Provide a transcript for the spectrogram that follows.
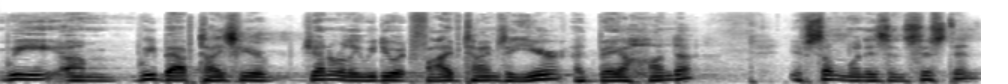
we um, we baptize here. Generally, we do it five times a year at Bahia Honda. If someone is insistent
